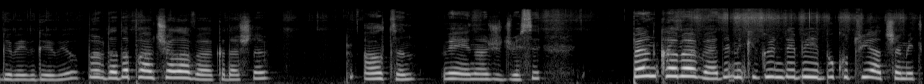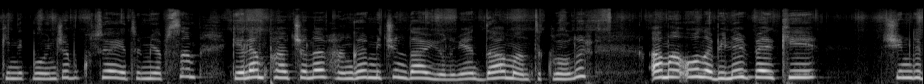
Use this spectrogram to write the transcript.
görevi görüyor. Burada da parçalar var arkadaşlar. Altın ve enerji hücresi. Ben karar verdim. iki günde bir bu kutuyu açacağım etkinlik boyunca. Bu kutuya yatırım yapsam gelen parçalar hangarım için daha iyi olur. Yani daha mantıklı olur. Ama olabilir. Belki şimdi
